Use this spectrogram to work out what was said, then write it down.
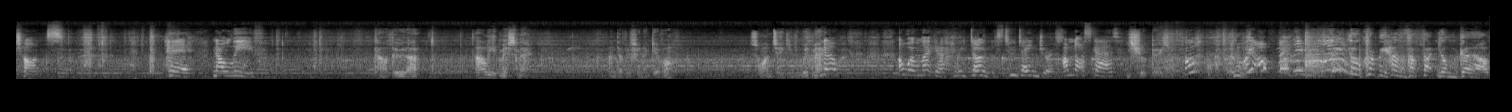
Chance. Here, now leave. Can't do that. Ali'd miss me. And everything I give her. So I'm taking you with me. No, I won't let you. No, you don't. He's too dangerous. I'm not scared. You should be. Oh, get off me! leave me alone! Get your grubby hands off that young girl.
